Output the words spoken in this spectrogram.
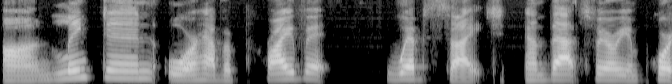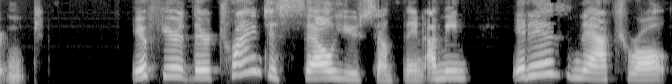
on LinkedIn or have a private website, and that's very important. If you're they're trying to sell you something, I mean, it is natural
